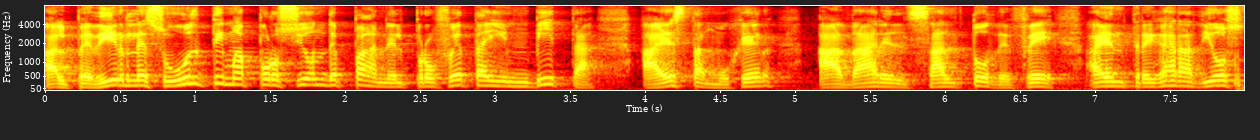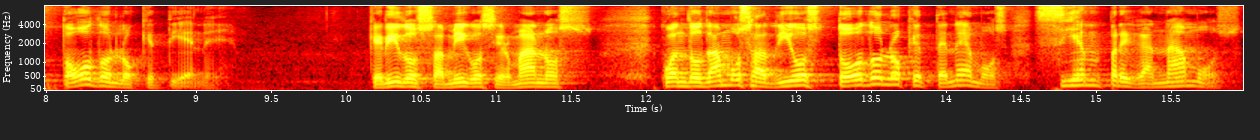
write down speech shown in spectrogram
Al pedirle su última porción de pan, el profeta invita a esta mujer a dar el salto de fe, a entregar a Dios todo lo que tiene. Queridos amigos y hermanos, cuando damos a Dios todo lo que tenemos, siempre ganamos.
